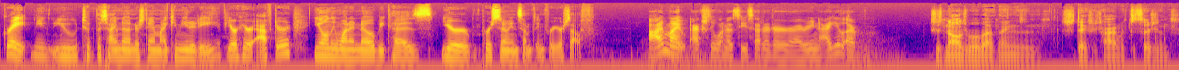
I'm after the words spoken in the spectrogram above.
great. You you took the time to understand my community. If you're here after, you only want to know because you're pursuing something for yourself. I might actually want to see Senator Irene Aguilar. She's knowledgeable about things and she takes her time with decisions.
